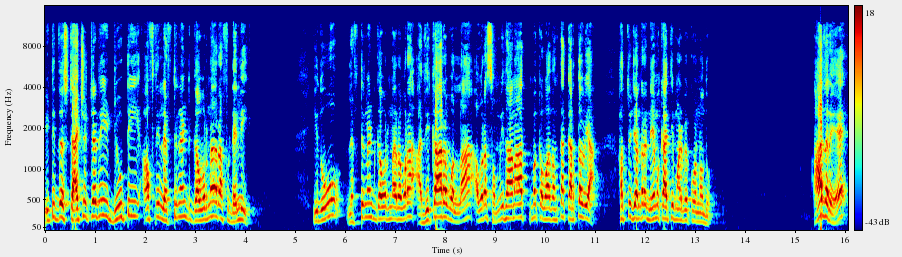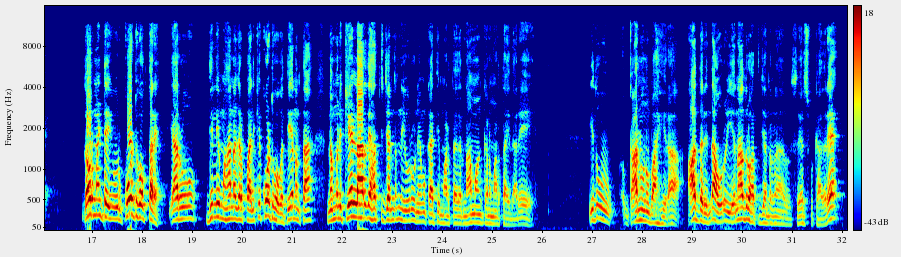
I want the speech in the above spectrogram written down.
it is the statutory duty of the lieutenant governor of Delhi ಇದು ಲೆಫ್ಟಿನೆಂಟ್ ಗವರ್ನರ್ ಅವರ ಅಧಿಕಾರವಲ್ಲ, ಅವರ ಸಂವಿಧಾನಾತ್ಮಕವಾದಂಥ ಕರ್ತವ್ಯ. ಹತ್ತು ಜನರ ನೇಮಕಾತಿ ಮಾಡಬೇಕು ಅನ್ನೋದು. ಆದರೆ ಗೌರ್ಮೆಂಟ್ ಇವರು ಕೋರ್ಟ್ಗೆ ಹೋಗ್ತಾರೆ. ಯಾರು? ದಿಲ್ಲಿ ಮಹಾನಗರ ಪಾಲಿಕೆ ಕೋರ್ಟ್ಗೆ ಹೋಗುತ್ತೆ. ಏನಂತ? ನಮ್ಮನ್ನು ಕೇಳಲಾರದೆ ಹತ್ತು ಜನರನ್ನು ಇವರು ನೇಮಕಾತಿ ಮಾಡ್ತಾ ಇದ್ದಾರೆ, ನಾಮಾಂಕನ ಮಾಡ್ತಾ ಇದ್ದಾರೆ. ಇದು ಕಾನೂನು ಬಾಹಿರ ಆದ್ದರಿಂದ ಅವರು ಏನಾದರೂ ಹತ್ತು ಜನರನ್ನ ಸೇರಿಸ್ಬೇಕಾದ್ರೆ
